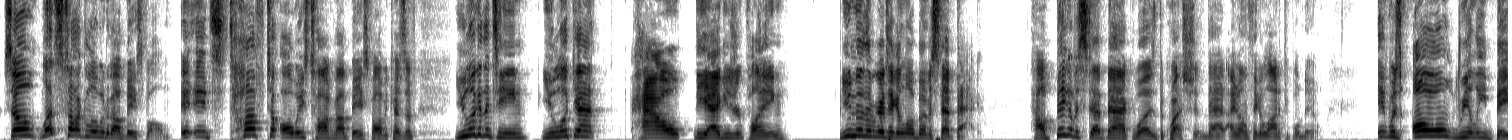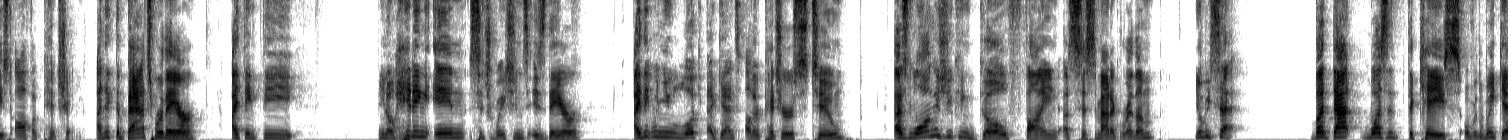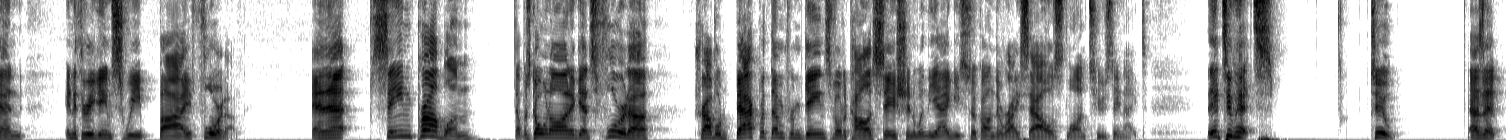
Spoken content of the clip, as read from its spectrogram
So let's talk a little bit about baseball. It's tough to always talk about baseball because of you look at the team, you look at how the Aggies are playing, you know they were going to take a little bit of a step back. How big of a step back was the question that I don't think a lot of people knew. It was all really based off of pitching. I think the bats were there. I think the, you know, hitting in situations is there. I think when you look against other pitchers too, as long as you can go find a systematic rhythm, you'll be set. But that wasn't the case over the weekend in a three game sweep by Florida. And that same problem that was going on against Florida traveled back with them from Gainesville to College Station when the Aggies took on the Rice Owls on Tuesday night. They had two hits. Two. That's it.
